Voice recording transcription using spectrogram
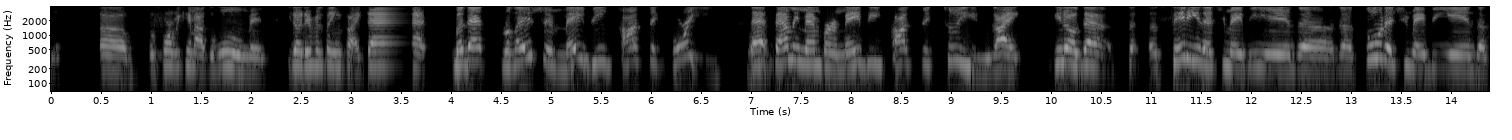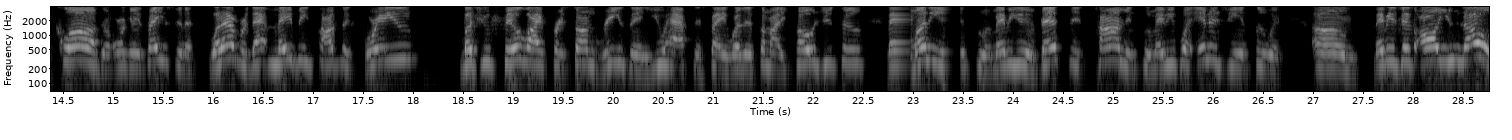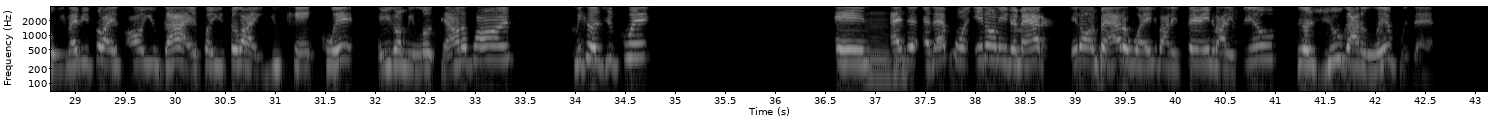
uh before we came out the womb and you know different things like that. But that relationship may be toxic for you. Right. That family member may be toxic to you. Like you know the city that you may be in, the the school that you may be in, the club, the organization, whatever that may be toxic for you. but you feel like for some reason you have to say whether somebody told you to make money into it maybe you invested time into it maybe you put energy into it um maybe it's just all you know maybe you feel like it's all you got and so you feel like you can't quit and you're gonna be looked down upon because you quit and mm-hmm. at, the, at that point it don't even matter it don't matter what anybody say anybody feel because you got to live with that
